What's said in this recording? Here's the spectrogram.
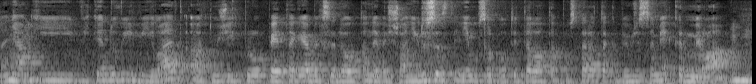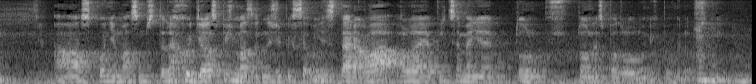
na mhm. nějaký mm-hmm. víkendový výlet a tím, že jich bylo pět, tak já bych se do auta nevyšla. Někdo se stejně musel po ty telata postarat, tak vím, že jsem je krmila. Mm-hmm. A s koněma jsem se teda chodila spíš mazlit, než bych se o ně starala, ale víceméně to, to nespadlo do mých povinností. Mm-hmm.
